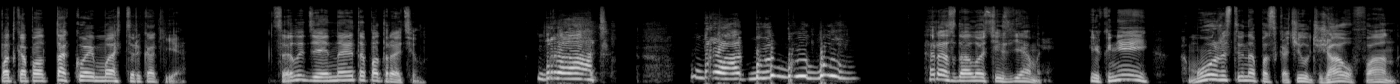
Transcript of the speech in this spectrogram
подкопал такой мастер, как я. Целый день на это потратил. «Брат! Брат! Бу -бу -бу Раздалось из ямы, и к ней мужественно подскочил Джао Фан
